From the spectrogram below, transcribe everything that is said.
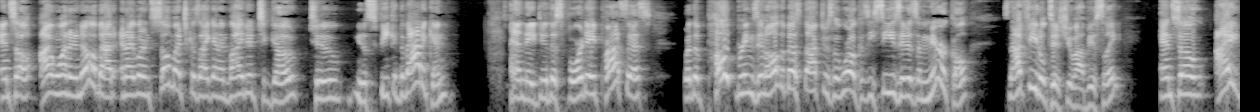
And so I wanted to know about it. And I learned so much because I got invited to go to, you know, speak at the Vatican. And they do this four day process where the Pope brings in all the best doctors in the world because he sees it as a miracle. It's not fetal tissue, obviously. And so I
